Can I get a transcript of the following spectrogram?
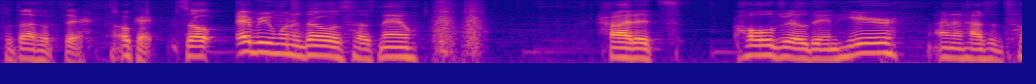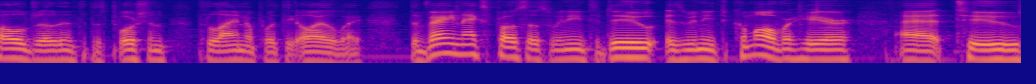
Put that up there. Okay, so every one of those has now had its hole drilled in here and it has its hole drilled into this bushing to line up with the oil way. The very next process we need to do is we need to come over here uh, to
